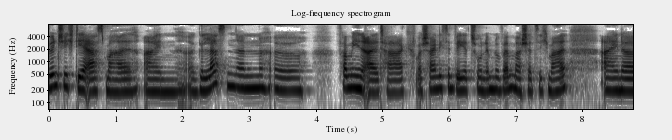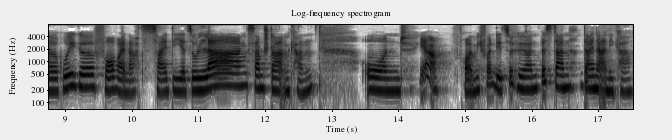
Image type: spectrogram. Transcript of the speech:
wünsche ich dir erstmal einen gelassenen äh, Familienalltag. Wahrscheinlich sind wir jetzt schon im November, schätze ich mal. Eine ruhige Vorweihnachtszeit, die jetzt so langsam starten kann. Und ja, freue mich von dir zu hören. Bis dann, deine Annika.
